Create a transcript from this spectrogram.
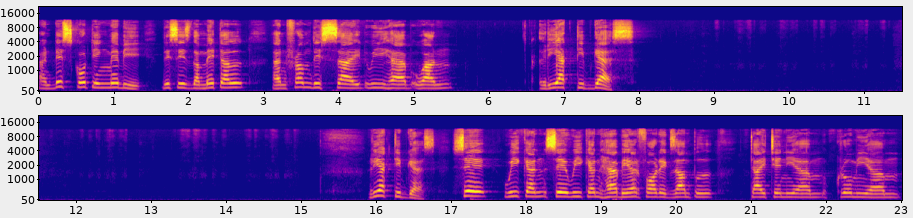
and this coating may be this is the metal and from this side we have one reactive gas. reactive gas say we can say we can have here for example titanium, chromium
